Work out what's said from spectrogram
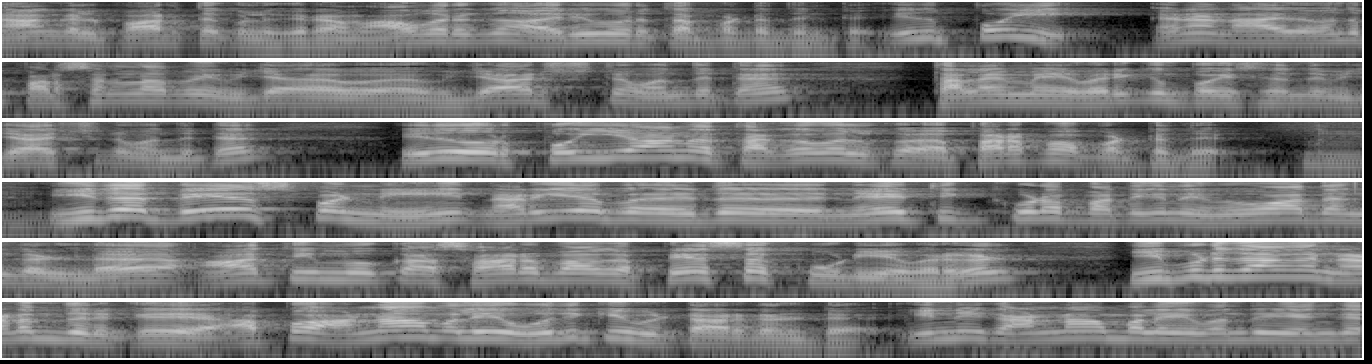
நாங்கள் பார்த்துக் கொள்கிறோம் அவருக்கும் அறிவுறுத்தப்பட்டதுன்ட்டு. இது பொய். ஏன்னா நான் இதை வந்து பர்சனலாக போய் விஜா விசாரிச்சுட்டு வந்துட்டேன். தலைமை வரைக்கும் போய் சேர்ந்து விசாரிச்சுட்டு வந்துட்டேன். இது ஒரு பொய்யான தகவல் பரப்பப்பட்டது. இதை பேஸ் பண்ணி நிறைய இது நேத்திக்கு கூட பார்த்தீங்கன்னா விவாதங்களில் அதிமுக சார்பாக பேசக்கூடியவர்கள் இப்படி தாங்க நடந்திருக்கு. அப்போ அண்ணாமலையை ஒதுக்கி விட்டார்கள்ட்டு. இன்னைக்கு அண்ணாமலை வந்து எங்க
